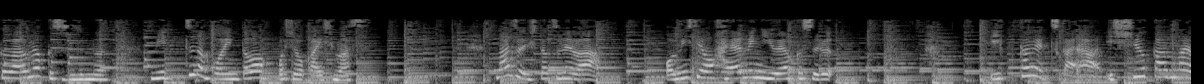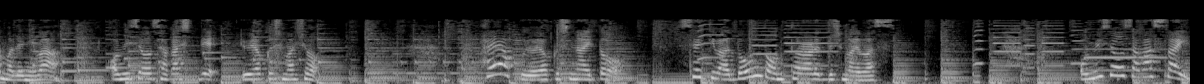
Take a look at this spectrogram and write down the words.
画がうまく進む3つのポイントをご紹介します。まず1つ目は、お店を早めに予約する。1ヶ月から1週間前までには、お店を探して予約しましょう。早く予約しないと、席はどんどん取られてしまいます。お店を探す際、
